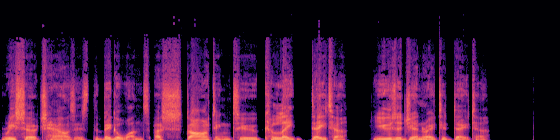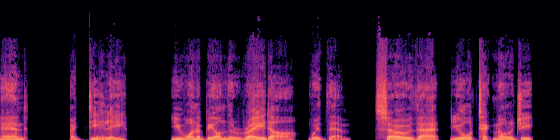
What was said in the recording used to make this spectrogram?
research houses, the bigger ones, are starting to collate data, user generated data. And ideally, you want to be on the radar with them so that your technology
